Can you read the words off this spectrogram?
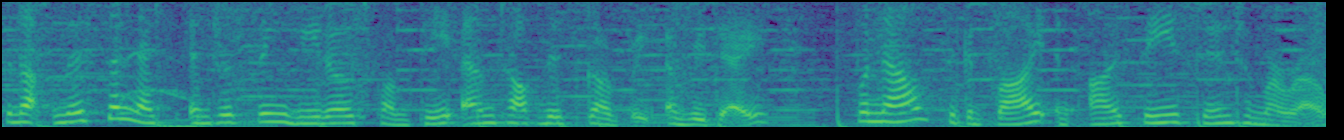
to not miss the next interesting videos from TM Top Discovery every day. For now, say goodbye and I'll see you soon tomorrow.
